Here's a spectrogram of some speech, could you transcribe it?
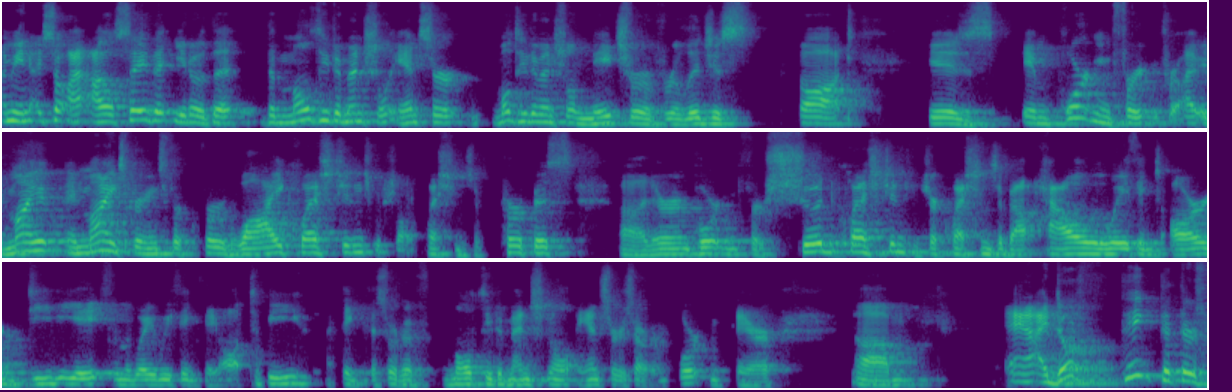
I mean, so I, will say that you know the the multidimensional answer, multidimensional nature of religious thought is important for, for in my in my experience for, for why questions, which are like questions of purpose. Uh, they're important for should questions, which are questions about how the way things are deviate from the way we think they ought to be. I think the sort of multidimensional answers are important there. Um, and I don't think that there's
